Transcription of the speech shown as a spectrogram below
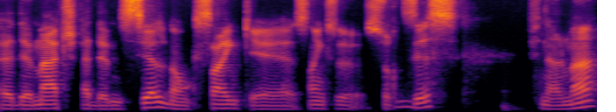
euh, de matchs à domicile, donc 5, euh, sur, 10 finalement.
